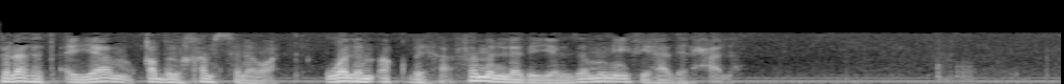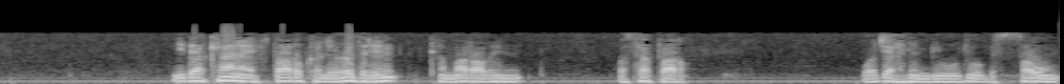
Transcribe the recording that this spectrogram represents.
ثلاثة أيام قبل خمس سنوات ولم أقضها فما الذي يلزمني في هذه الحالة؟ إذا كان إفطارك لعذر كمرض وسفر وجهل بوجوب الصوم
